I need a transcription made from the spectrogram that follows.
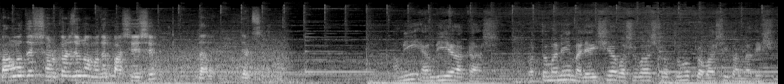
বাংলাদেশ সরকার যেন আমাদের পাশে এসে দাঁড়ায়. আমি এমবিএ আকাশ বর্তমানে মালয়েশিয়া বসবাসরত প্রবাসী বাংলাদেশি।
